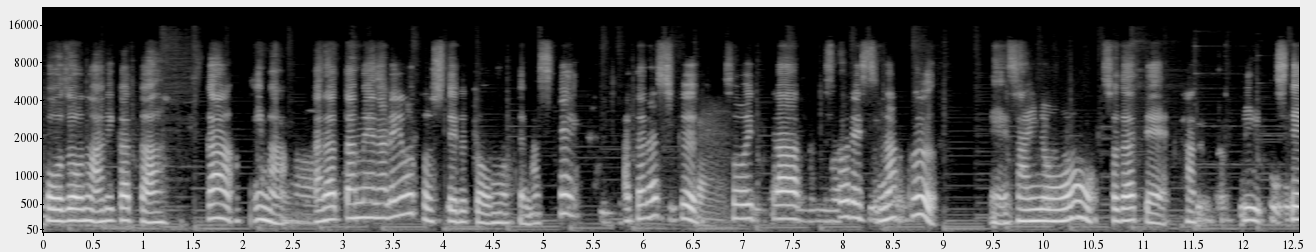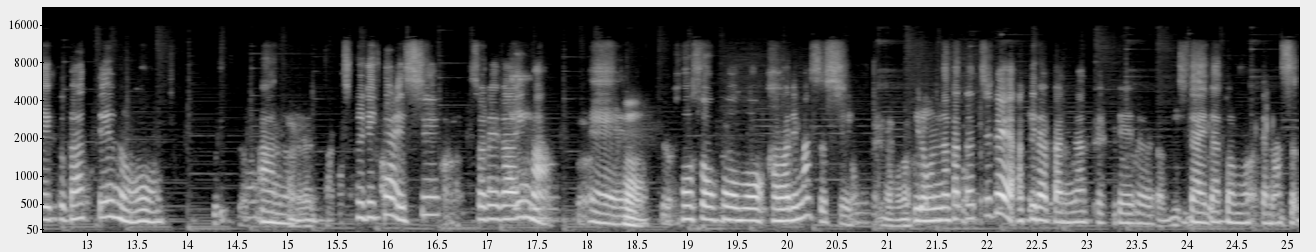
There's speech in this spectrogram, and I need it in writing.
構造のあり方が今改められようとしてると思ってまして新しくそういったストレスなく、えー、才能を育て発揮していく場っていうのをあの作りたいし、それが今、えー、うん、放送法も変わりますし、いろんな形で明らかになってきている時代だと思ってます。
